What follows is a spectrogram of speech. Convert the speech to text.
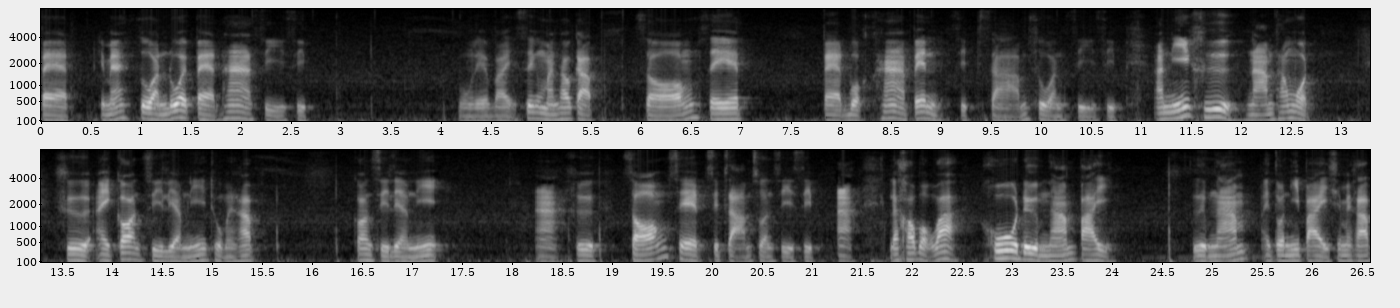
แปดเขียนไหมส่วนด้วยแปดห้าสี่สิบวงเล็บไว้ซึ่งมันเท่ากับสองเศษแปดบวกห้าเป็นสิบสามส่วนสี่สิบอันนี้คือน้ำทั้งหมด คือไอ้ก้อนสี่เหลี่ยมนี้ถูกไหมครับ ก้อนสี่เหลี่ยมนี้อ่าคือสองเศษสิบสามส่วนสี่สิบอะแล้วเขาบอกว่าครูดื่มน้ำไป ดื่มน้ำไอตัวนี้ไปใช่ไหมครับ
